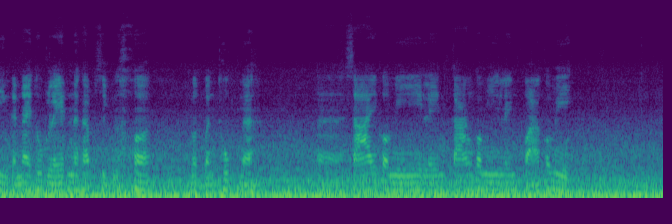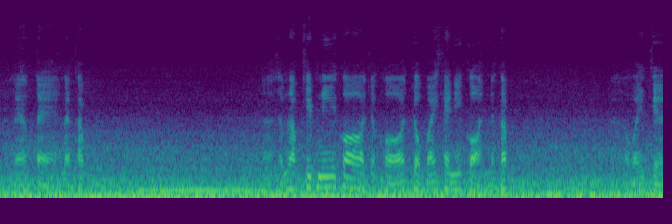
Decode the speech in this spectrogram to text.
ิ่งกันได้ทุกเลนนะครับสิบล้อรถบรรทุกนะซ้ายก็มีเลนกลางก็มีเลนขวาก็มี แล้วแต่นะครับสำหรับคลิปนี้ก็จะขอจบไว้แค่นี้ก่อนนะครับเอาไว้เจอ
